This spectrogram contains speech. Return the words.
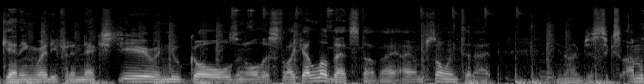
getting ready for the next year and new goals and all this. Like I love that stuff. I, I'm so into that. You know, I'm just I'm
